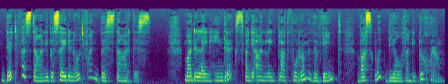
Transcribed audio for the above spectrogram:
Dit was dan die besuidenoot van Bestartes. Madeleine Hendriks van die aanlyn platform The Vent was ook deel van die program.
